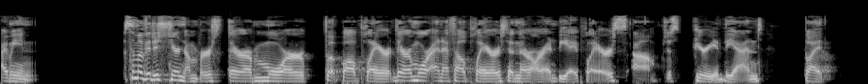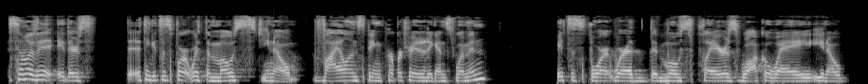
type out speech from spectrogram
I mean, some of it is sheer numbers. There are more football player, there are more NFL players than there are NBA players. Um, just period, the end. But some of it, there's, I think it's a sport with the most, you know, violence being perpetrated against women. It's a sport where the most players walk away, you know,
